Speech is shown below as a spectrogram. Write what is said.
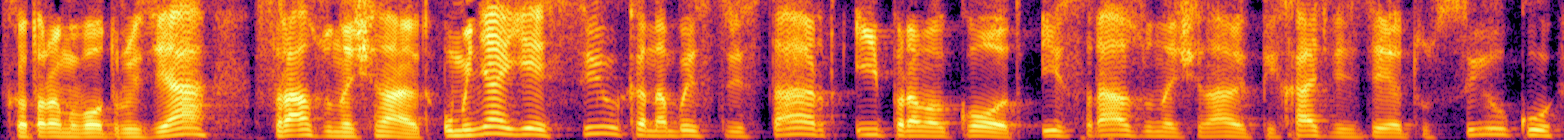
в котором его друзья сразу начинают, у меня есть ссылка на быстрый старт и промокод, и сразу начинают пихать везде эту ссылку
